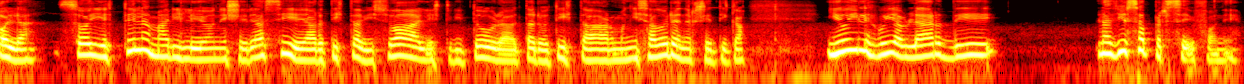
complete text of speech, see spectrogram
Hola, soy Estela Maris Leone Gerasi, artista visual, escritora, tarotista, armonizadora energética. Y hoy les voy a hablar de la diosa Perséfone.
